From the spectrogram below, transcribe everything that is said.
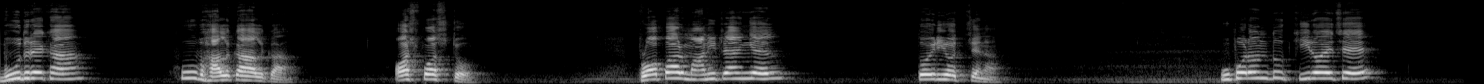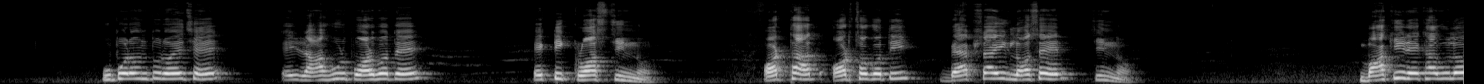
বুধ রেখা খুব হালকা হালকা, অস্পষ্ট। প্রপার মানি ট্রায়াঙ্গেল তৈরি হচ্ছে না। উপরন্তু কি রয়েছে? উপরন্তু রয়েছে এই রাহুর পর্বতে একটি ক্রস চিহ্ন, অর্থাৎ অর্থগতি, ব্যবসায়িক লসের চিহ্ন। বাকি রেখাগুলো,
